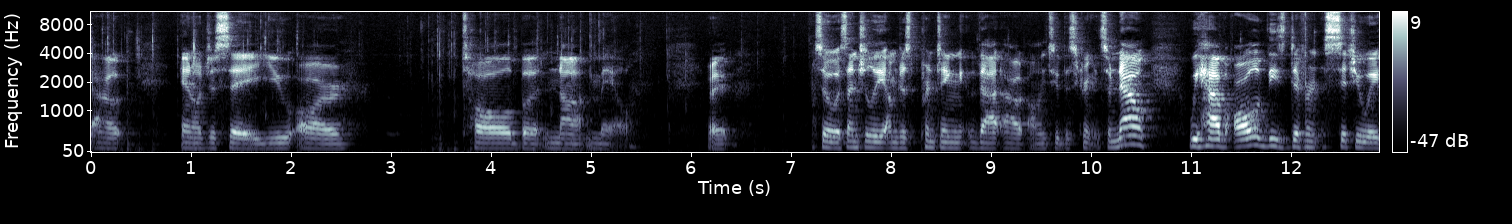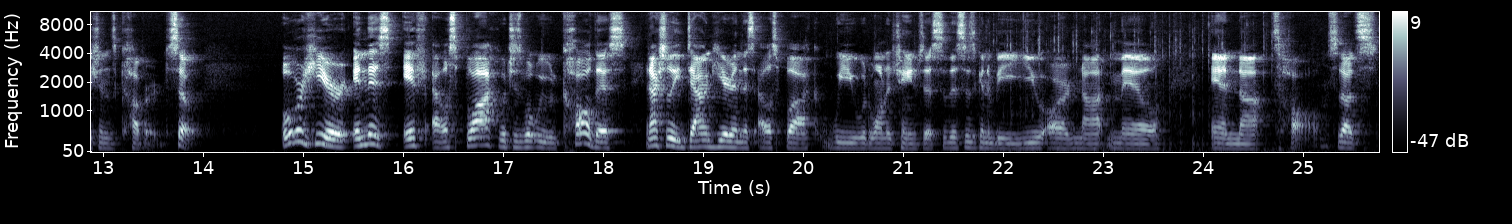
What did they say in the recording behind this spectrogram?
cout, and I'll just say you are tall but not male, right? So essentially, I'm just printing that out onto the screen. So now we have all of these different situations covered. So over here in this if else block, which is what we would call this, and actually down here in this else block, we would want to change this. So this is going to be you are not male and not tall. So that's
